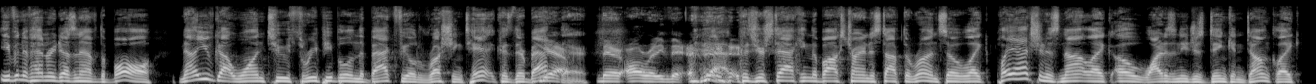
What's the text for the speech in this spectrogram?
even if Henry doesn't have the ball, now you've got one, two, three people in the backfield rushing Tan because they're back yeah, there. they're already there. Yeah, because you're stacking the box trying to stop the run. So like play action is not like, oh, why doesn't he just dink and dunk? Like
